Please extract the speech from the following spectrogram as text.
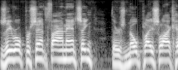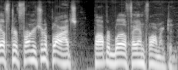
0% financing. There's no place like Hefner Furniture and Appliance, Poplar Bluff, and Farmington.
